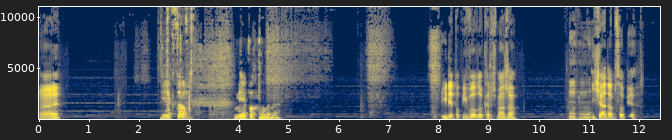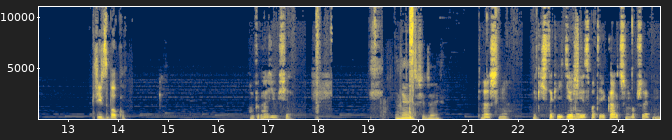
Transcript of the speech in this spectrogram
E? Jak tam? Mnie pochmurny? Idę po piwo do karczmarza Mhm. i siadam sobie. Gdzieś z boku. Obraził się. Nie wiem, co się dzieje. Też nie. Jakiś taki dziwny jest po tej karczmie poprzedniej.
